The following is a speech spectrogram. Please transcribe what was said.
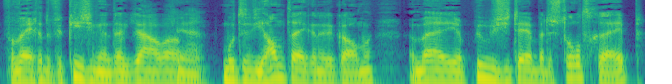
vanwege de verkiezingen. Dat ja, ja. moeten die handtekeningen komen. En bij publicitair bij de strot greep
